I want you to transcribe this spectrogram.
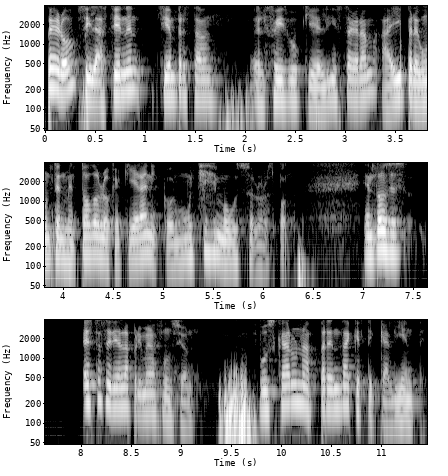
pero si las tienen, siempre están el Facebook y el Instagram. Ahí pregúntenme todo lo que quieran y con muchísimo gusto se lo respondo. Entonces, esta sería la primera función. Buscar una prenda que te caliente.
